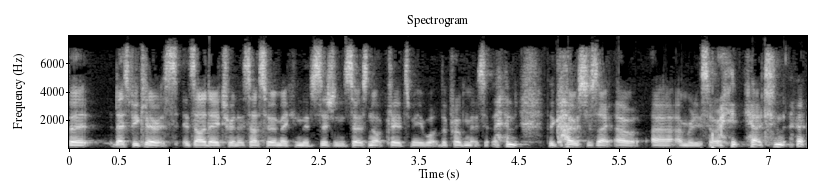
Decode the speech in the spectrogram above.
but let's be clear, it's, it's our data and it's us who are making the decisions. So it's not clear to me what the problem is. And the guy was just like, oh, uh, I'm really sorry. yeah, I didn't.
